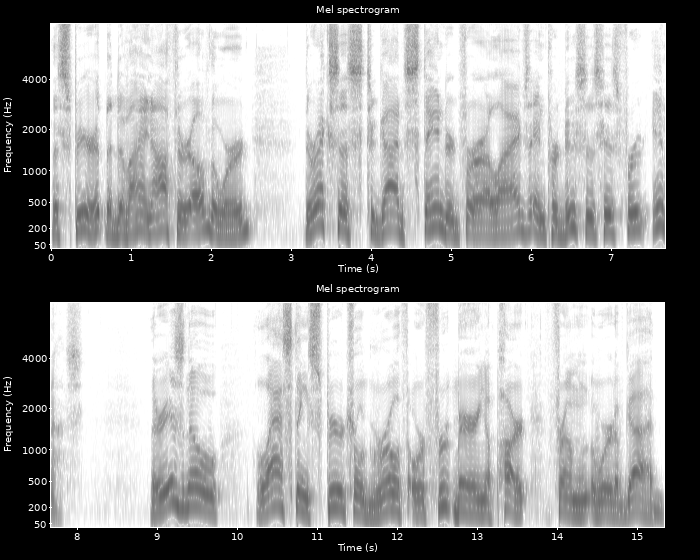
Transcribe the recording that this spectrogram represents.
the Spirit, the divine author of the Word, directs us to God's standard for our lives and produces His fruit in us. There is no lasting spiritual growth or fruit bearing apart from the Word of God.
